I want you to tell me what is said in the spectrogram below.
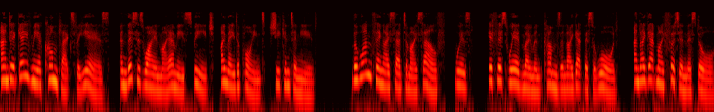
And it gave me a complex for years, and this is why in my Emmys speech, I made a point, she continued. The one thing I said to myself, was, if this weird moment comes and I get this award, and I get my foot in this door,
